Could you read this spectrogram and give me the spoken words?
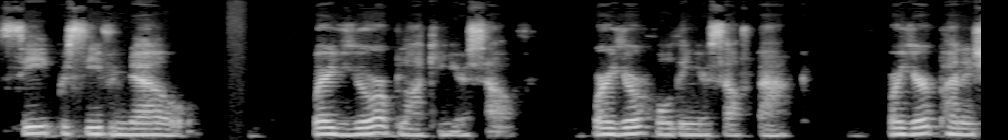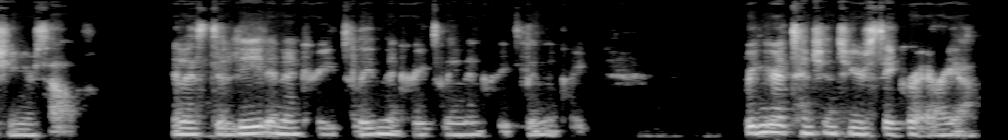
See, perceive, know where you're blocking yourself, where you're holding yourself back, where you're punishing yourself. And let's delete and then create, delete and then create, delete and then create, delete and then create. Bring your attention to your sacral area.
